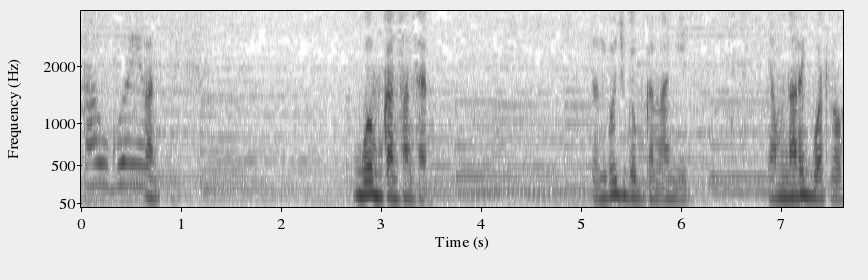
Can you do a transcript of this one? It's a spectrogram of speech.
Tahu gue yang Ran. Gue bukan sunset. Dan gue juga bukan langit. Yang menarik buat lo.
